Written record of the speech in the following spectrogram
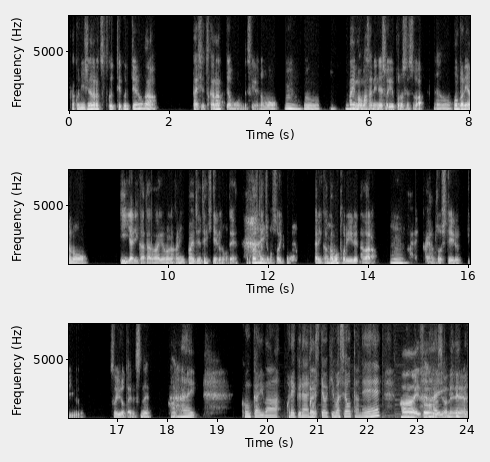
確認しながら作っていくっていうのが大切かなって思うんですけれども、うん。うん。まあ、今まさにね、そういうプロセスは、うん、本当にあの、いいやり方が世の中にいっぱい出てきているので、私たちもそういったやり方も取り入れながら、うん、はい、開発をしているっていう、そういう状態ですね。はい。はい今回はこれぐらいにしておきましょうかね。はい、はい、そうですよね。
